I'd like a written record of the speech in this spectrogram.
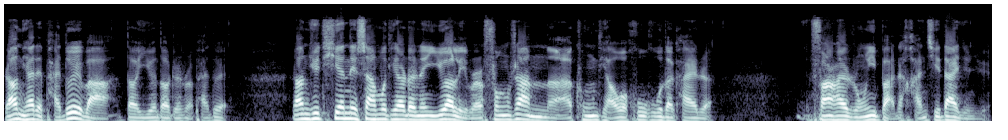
然后你还得排队吧，到医院到诊所排队。让你去贴那三伏贴的那医院里边，风扇呐、空调啊，呼呼的开着，反而还容易把这寒气带进去，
